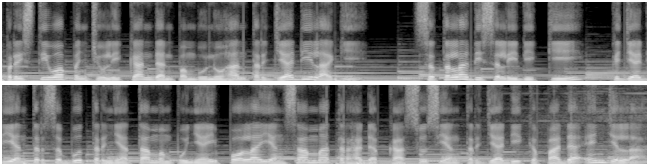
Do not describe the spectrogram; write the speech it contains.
peristiwa penculikan dan pembunuhan terjadi lagi. Setelah diselidiki, kejadian tersebut ternyata mempunyai pola yang sama terhadap kasus yang terjadi kepada Angela.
